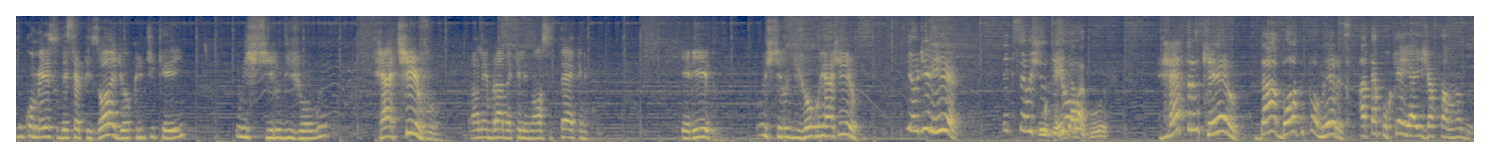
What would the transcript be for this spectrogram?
No começo desse episódio eu critiquei o estilo de jogo reativo, para lembrar daquele nosso técnico querido, o estilo de jogo reativo. E eu diria, tem que ser o estilo o de jogo retranqueiro, dá a bola pro Palmeiras. Até porque, e aí já falando,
